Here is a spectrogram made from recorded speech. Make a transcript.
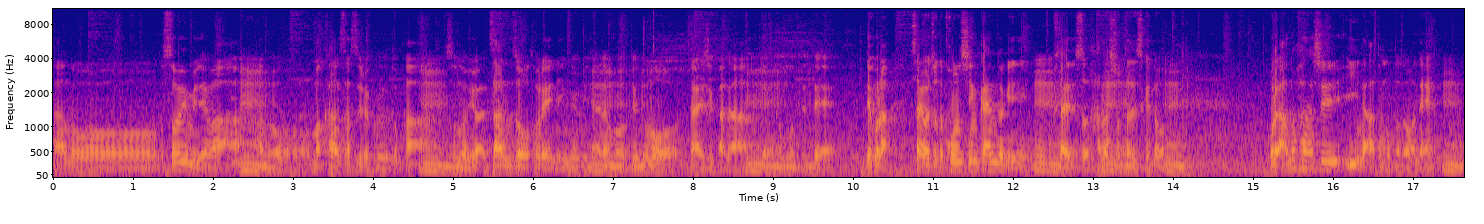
らあのーそういう意味では、ん。あのーまあ、観察力とか、うん。その要は残像トレーニングみたいなものっていうのも大事かなって思ってて、でほら最後ちょっと懇親会の時にん。2人でちょっと話しとったんですけど、ーうん。俺あの話いいなと思ったのはね、うん。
